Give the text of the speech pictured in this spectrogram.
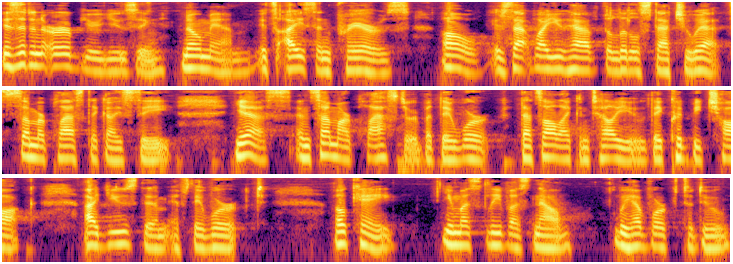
is it an herb you're using? No, ma'am. It's ice and prayers. Oh, is that why you have the little statuettes? Some are plastic, I see. Yes, and some are plaster, but they work. That's all I can tell you. They could be chalk. I'd use them if they worked. Okay, you must leave us now. We have work to do.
